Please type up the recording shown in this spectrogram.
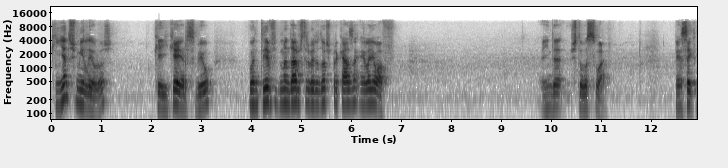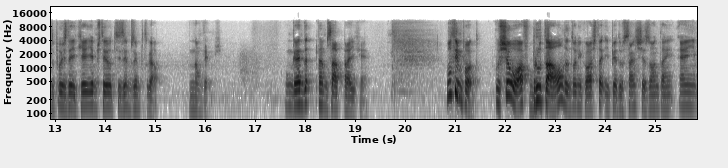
500 mil euros que a IKEA recebeu quando teve de mandar os trabalhadores para casa em layoff. Ainda estou a suar. Pensei que depois da IKEA íamos ter outros exemplos em Portugal. Não temos. Um grande thumbs up para a IKEA. Último ponto. O show-off brutal de António Costa e Pedro Sánchez ontem em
